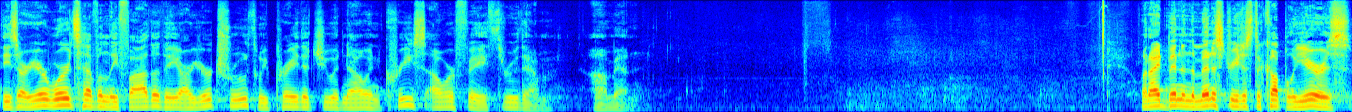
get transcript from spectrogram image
These are your words, Heavenly Father. They are your truth. We pray that you would now increase our faith through them. Amen. When I'd been in the ministry just a couple of years,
